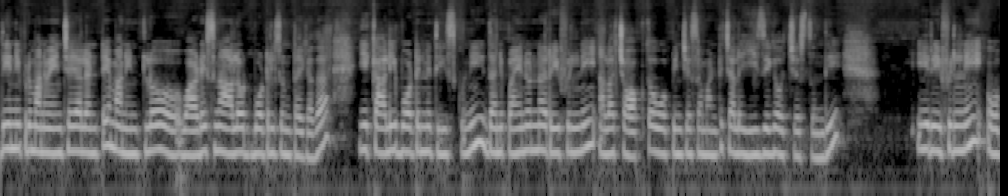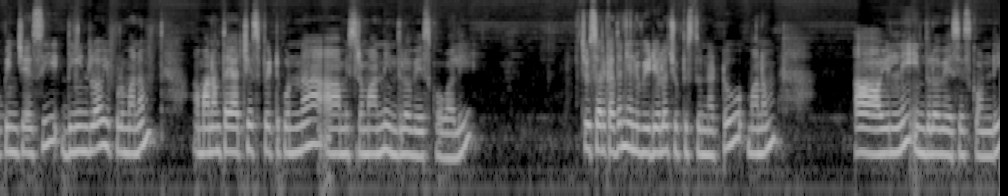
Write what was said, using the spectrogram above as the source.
దీన్ని ఇప్పుడు మనం ఏం చేయాలంటే మన ఇంట్లో వాడేసిన ఆల్అవుట్ బాటిల్స్ ఉంటాయి కదా ఈ ఖాళీ బాటిల్ని తీసుకుని దానిపైన ఉన్న రీఫిల్ని అలా చాక్తో ఓపెన్ చేసామంటే చాలా ఈజీగా వచ్చేస్తుంది. ఈ రీఫిల్ని ఓపెన్ చేసి దీనిలో ఇప్పుడు మనం మనం తయారు చేసి పెట్టుకున్న ఆ మిశ్రమాన్ని ఇందులో వేసుకోవాలి. చూసారు కదా నేను వీడియోలో చూపిస్తున్నట్టు మనం ఆ ఆయిల్ని ఇందులో వేసేసుకోండి.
